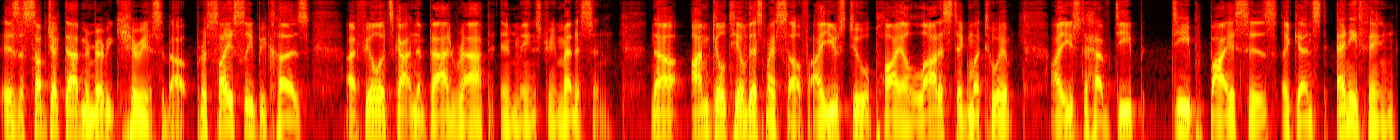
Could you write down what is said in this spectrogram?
is a subject that I've been very curious about precisely because I feel it's gotten a bad rap in mainstream medicine. Now, I'm guilty of this myself. I used to apply a lot of stigma to it. I used to have deep deep biases against anything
